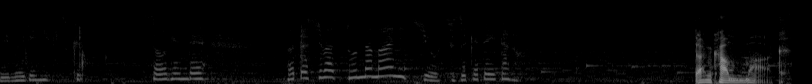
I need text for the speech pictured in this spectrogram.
眠りにつく。草原で私はそんな毎日を続けていたの。Dann kam Mark,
